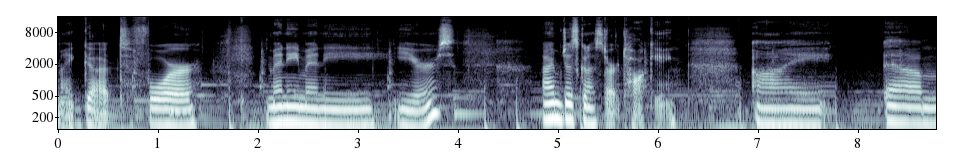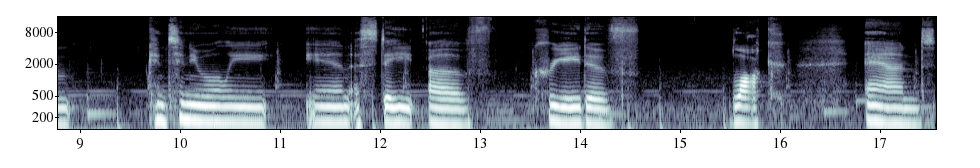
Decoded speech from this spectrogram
my gut for many, many years. I'm just going to start talking. I am continually in a state of creative block and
